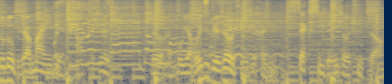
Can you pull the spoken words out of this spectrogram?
速度比较慢一点，好，可是就很不一样。我一直觉得这首曲子很 sexy 的一首曲子哦。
